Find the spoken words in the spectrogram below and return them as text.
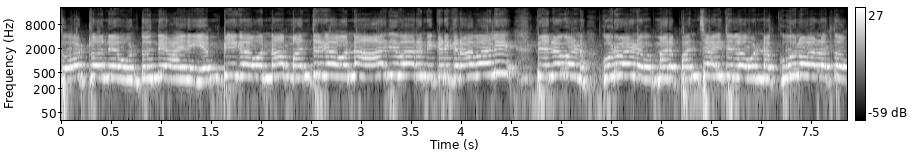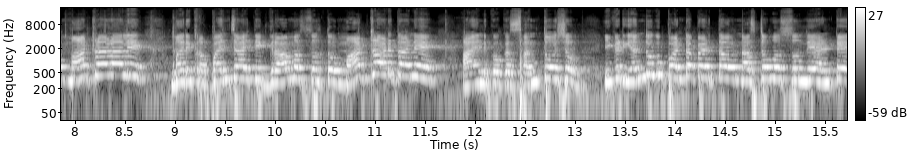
తోటలోనే ఉంటుంది. ఆయన ఎంపీగా ఉన్నా మంత్రిగా ఉన్నా ఆదివారం ఇక్కడికి రావాలి. పెనుగొండ కురవాడ మన పంచాయతీలో ఉన్న కూలవాళ్ళతో మాట్లాడాలి. మరి ఒక పంచాయతీ గ్రామస్తులతో మాట్లాడుతానే ఆయనకు ఒక సంతోషం. ఇక్కడ ఎందుకు పంట పెడతావు? నష్టం వస్తుంది అంటే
